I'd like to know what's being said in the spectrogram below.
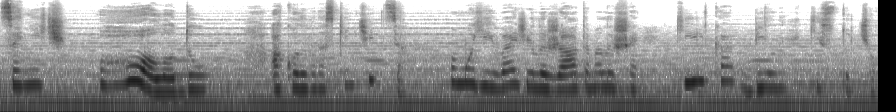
Це ніч голоду. А коли вона скінчиться, в моїй вежі лежатиме лише кілька білих кісточок.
